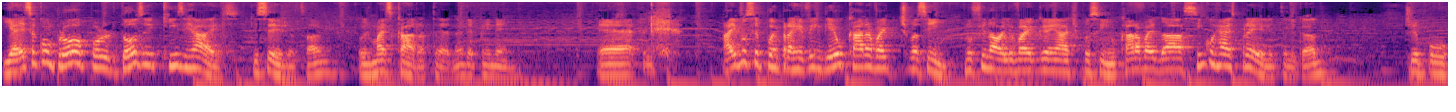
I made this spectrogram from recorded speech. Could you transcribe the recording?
E aí você comprou por 12, 15 reais, que seja, sabe? Hoje mais caro até, né? Dependendo. É, Aí você põe pra revender, o cara vai, tipo assim, no final ele vai ganhar, tipo assim, o cara vai dar 5 reais pra ele, tá ligado? Tipo,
